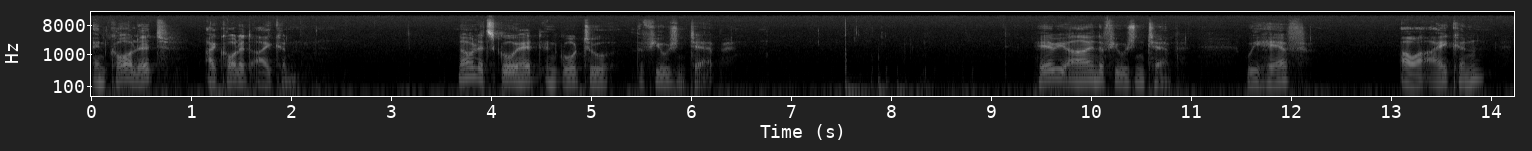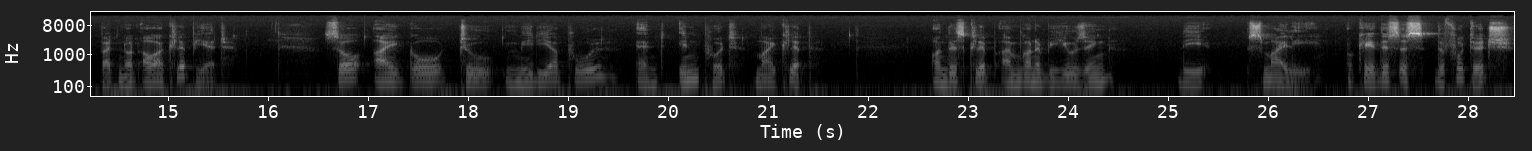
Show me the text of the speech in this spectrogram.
and call it, I call it icon. Now let's go ahead and go to the Fusion tab. Here we are in the Fusion tab. We have our icon but not our clip yet. So I go to media pool and input my clip. On this clip I'm going to be using the smiley. Okay, this is the footage.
